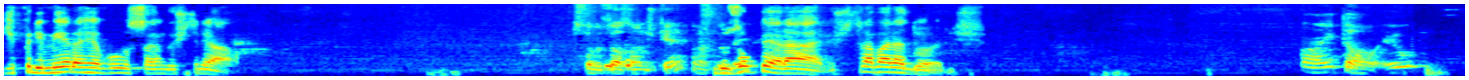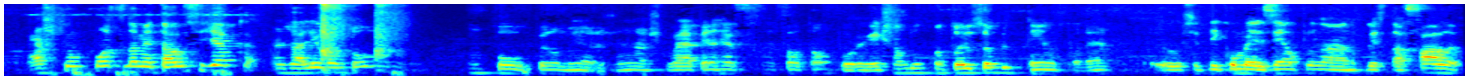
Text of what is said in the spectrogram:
de primeira Revolução Industrial? Sobre a situação de quê? Dos operários, trabalhadores. Ah, então, eu acho que um ponto fundamental você já, já levantou um, um pouco, pelo menos. Né? Acho que vale a pena ressaltar um pouco. A questão do controle sobre o tempo, né? Eu citei como exemplo na, no começo da fala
